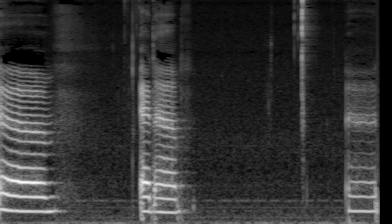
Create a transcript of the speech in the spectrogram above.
Uh, en uh,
